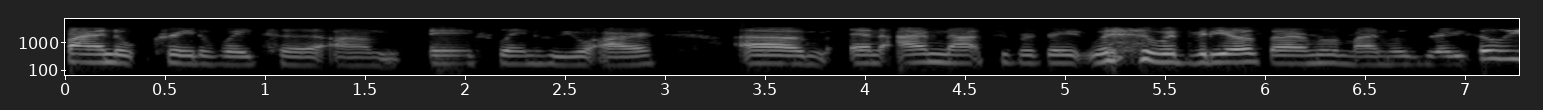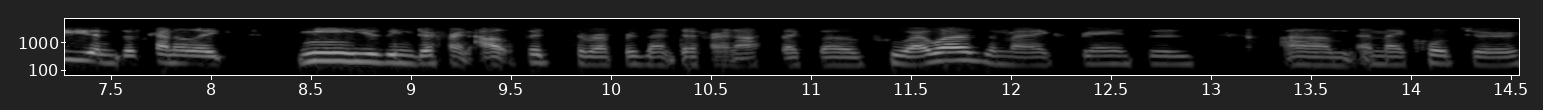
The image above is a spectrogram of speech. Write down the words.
find a creative way to um, explain who you are. Um, and I'm not super great with, with videos, so I remember mine was very silly and just kind of like me using different outfits to represent different aspects of who I was and my experiences um, and my culture.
